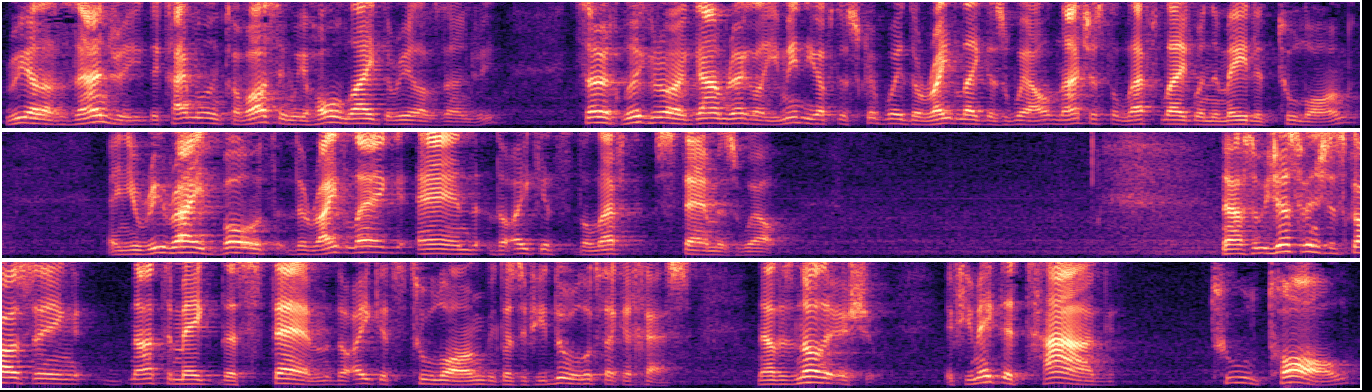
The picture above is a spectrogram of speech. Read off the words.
Ri Alexandri, the Kaimel and Kavasim, we hold like the Ri Alexandri. Tzarech ligro agam regal. You mean you have to scrape away the right leg as well, not just the left leg when they made it too long. and you rewrite both the right leg and the oikitz, the left stem as well. Now, so we just finished discussing not to make the stem, the oikitz, too long, because if you do, it looks like a ches. Now, there's another issue. If you make the tag too tall,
